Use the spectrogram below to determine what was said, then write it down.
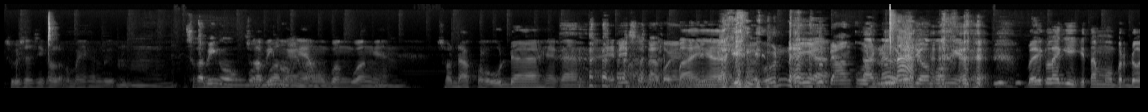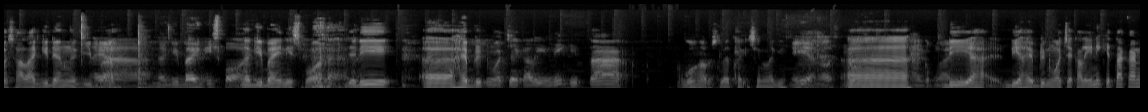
Susah sih kalau kebanyakan duit. Mm-mm. Suka bingung. Suka bingung ya mau buang-buangnya. Hmm. Sodako udah ya kan. Nah, ini sodako yang banyak. ini guna, Iya, udah angkur Karena udah diomongin. ya. Balik lagi kita mau berdosa lagi dan ngegibah. Ya, ngegibain e-sport. Ngegibahin e-sport. Jadi eh, hybrid ngoceh kali ini kita gua nggak harus lihat lagi sini lagi. Iya, enggak usah. Eh nggak di di hybrid ngoceh kali ini kita kan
